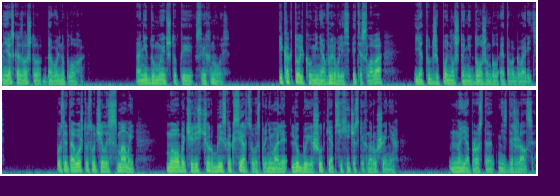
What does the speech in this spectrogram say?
я сказал, что довольно плохо. Они думают, что ты свихнулась. И как только у меня вырвались эти слова, я тут же понял, что не должен был этого говорить. После того, что случилось с мамой, мы оба чересчур близко к сердцу воспринимали любые шутки о психических нарушениях. Но я просто не сдержался.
